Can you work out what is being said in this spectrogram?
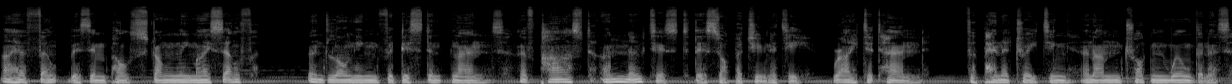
I have felt this impulse strongly myself, and longing for distant lands have passed unnoticed this opportunity right at hand for penetrating an untrodden wilderness.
